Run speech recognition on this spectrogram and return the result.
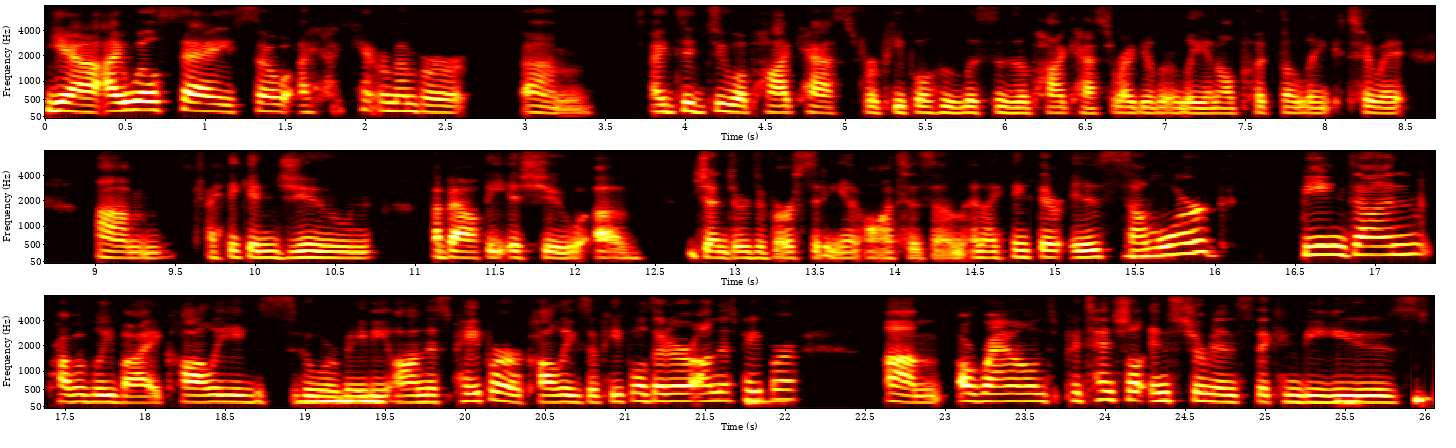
Yeah, I will say so. I, I can't remember. Um, I did do a podcast for people who listen to the podcast regularly, and I'll put the link to it. Um, I think in June about the issue of gender diversity and autism. And I think there is some mm-hmm. work being done, probably by colleagues who are maybe mm-hmm. on this paper or colleagues of people that are on this paper, um, around potential instruments that can be used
